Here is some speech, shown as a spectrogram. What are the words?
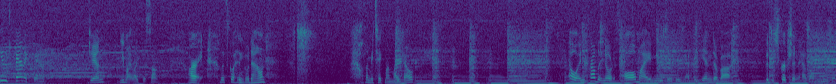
huge Panic fan. Jen, you might like this song. All right, let's go ahead and go down. Let me take my mic out. Oh, and you probably noticed all my music is at the end of uh, the description has all the music.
